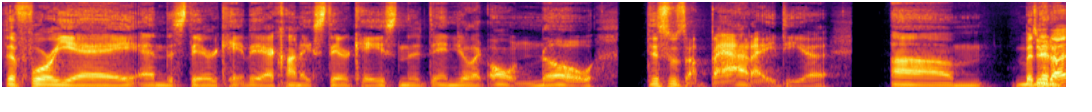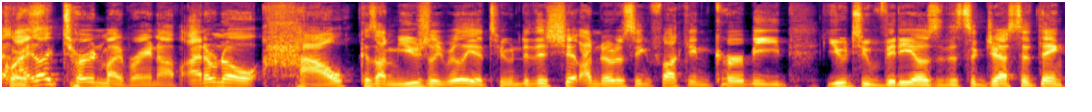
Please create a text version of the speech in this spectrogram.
the foyer and the staircase, the iconic staircase, and, the, and you're like, "Oh no, this was a bad idea." Um, but Dude, then of I, course, I like turned my brain off. I don't know how, because I'm usually really attuned to this shit. I'm noticing fucking Kirby YouTube videos of the suggested thing.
